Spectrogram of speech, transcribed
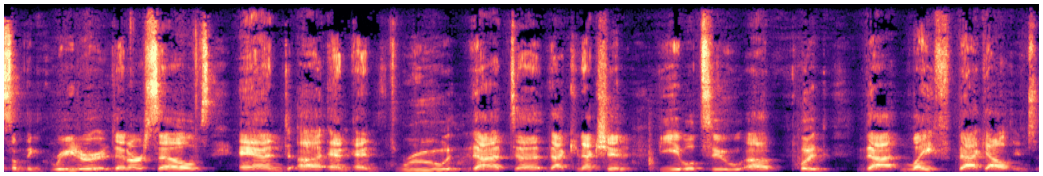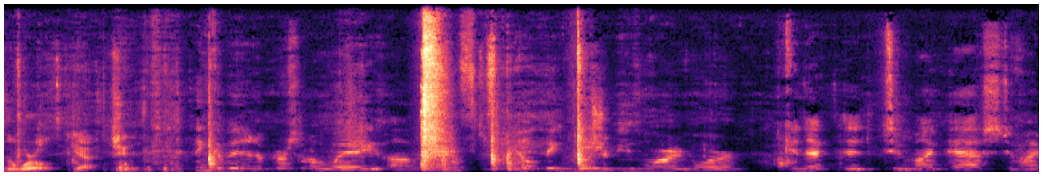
something greater than ourselves, and uh, and and through that uh, that connection, be able to uh, put that life back out into the world. Yeah. Sheila. I think of it in a personal way of helping me be more and more connected to my past, to my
